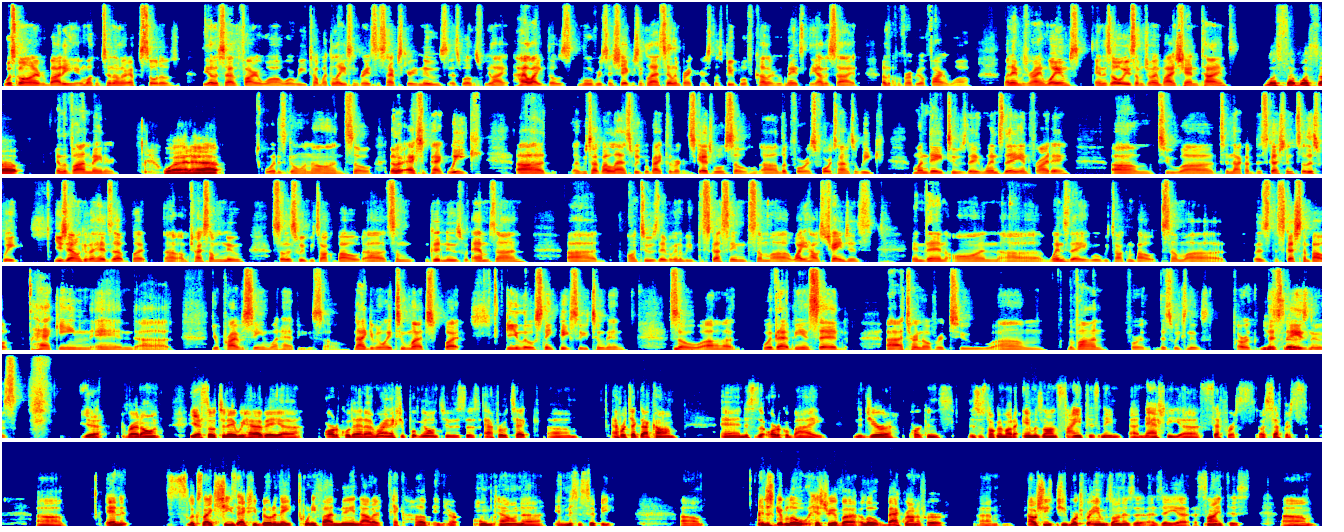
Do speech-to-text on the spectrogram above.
What's going on, everybody, and welcome to another episode of The Other Side of the Firewall, where we talk about the latest and greatest in cybersecurity news, as well as we like, highlight those movers and shakers and glass ceiling breakers, those people of color who've made it to the other side of the proverbial firewall. My name is Ryan Williams, and as always, I'm joined by Shannon Tynes. What's up? What's up? And Levon Maynard. What up? What is going on? So, another action packed week. Uh, like we talked about last week, we're back to the regular schedule. So uh, look for us four times a week: Monday, Tuesday, Wednesday, and Friday, um, to uh, to knock out the discussion. So this week, usually I don't give a heads up, but uh, I'm trying something new. So this week we talk about uh, some good news with Amazon. Uh, on Tuesday, we're going to be discussing some uh, White House changes, and then on Wednesday we'll be talking about some uh, was discussion about hacking and uh, your privacy and what have you. So not giving away too much, but give you a little sneak peek so you tune in. So mm-hmm. uh, with that being said, uh, I turn over to um, Levon for this week's news or yes, this sir. day's news. Yeah, right on. Yeah, so today we have a uh, article that uh, Ryan actually put me on to. This is Afrotech, um, Afrotech.com, and this is an article by Najira Parkins. This is talking about an Amazon scientist named uh, Nashlie uh, Sephus. Uh, and it looks like she's actually building a $25 million tech hub in her hometown uh, in Mississippi. Um, and just give a little history of uh, a little background of her. Um, oh, she she works for Amazon as a as a, uh, a scientist, um,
